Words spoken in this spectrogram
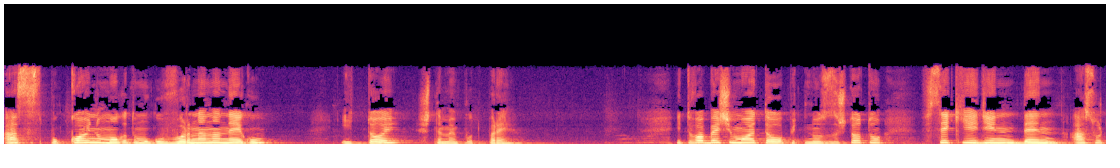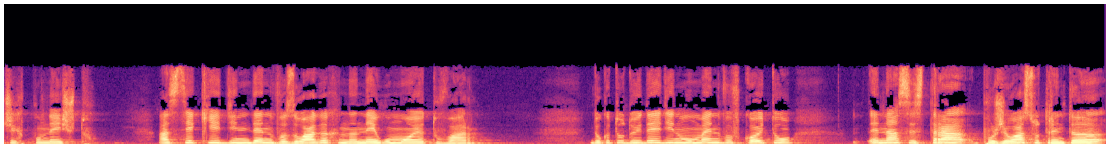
аз спокойно мога да му го върна на Него и Той ще ме подпре. И това беше моята опитност, защото всеки един ден аз учех по нещо. Аз всеки един ден възлагах на Него моя товар – докато дойде един момент, в който една сестра пожела сутринта,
